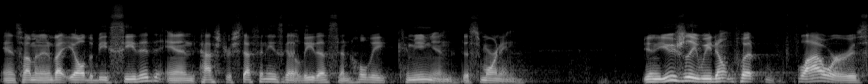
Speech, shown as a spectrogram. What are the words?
And so I'm going to invite you all to be seated, and Pastor Stephanie is going to lead us in Holy Communion this morning. You know, usually we don't put flowers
